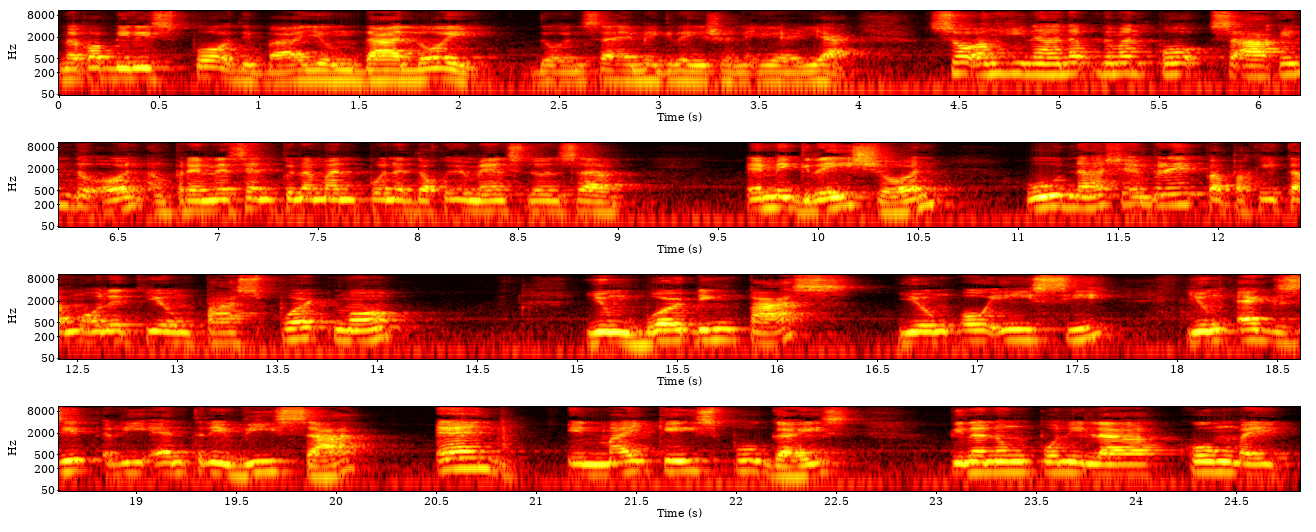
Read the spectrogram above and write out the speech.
napabilis po, 'di ba, yung daloy doon sa immigration area. So ang hinanap naman po sa akin doon, ang present ko naman po na documents doon sa immigration, una, syempre, papakita mo ulit yung passport mo, yung boarding pass, yung OEC, yung exit re-entry visa, and in my case po guys, tinanong po nila kung may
